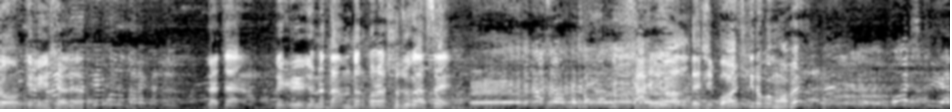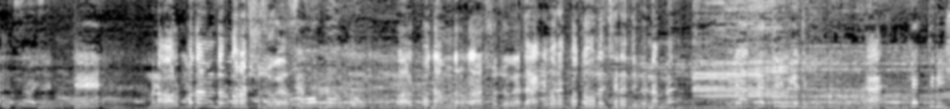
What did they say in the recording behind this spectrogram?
চৌত্রিশ হাজার। বেচা বিক্রির জন্য দাম দর করার সুযোগ আছে? শাহিওয়াল দেশি। বয়স কীরকম হবে? হ্যাঁ মানে অল্প দাম দর করার সুযোগ আছে? অল্প দাম দর করার সুযোগ আছে। একেবারে কত হলে ছেড়ে দিবেন আপনার তেত্রিশ হলে হ্যাঁ? তেত্রিশ।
